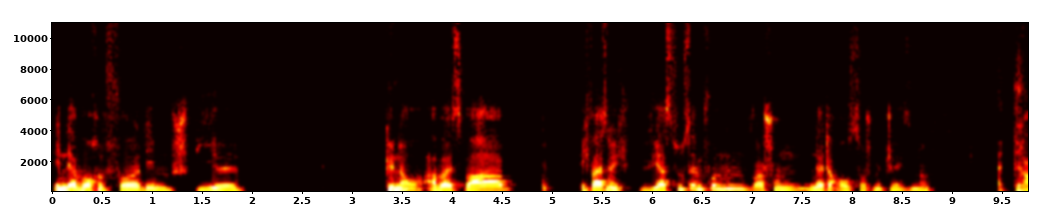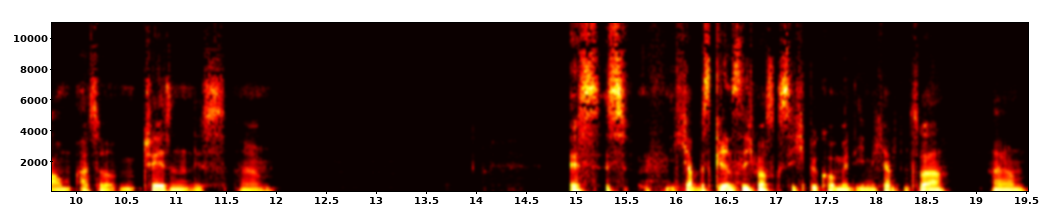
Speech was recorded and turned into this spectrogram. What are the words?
in der Woche vor dem Spiel. Genau, aber es war, ich weiß nicht, wie hast du es empfunden? War schon ein netter Austausch mit Jason, ne? Traum, also Jason ist ähm, es ist, ich habe das Grinsen nicht mehr aufs Gesicht bekommen mit ihm. Ich habe zwar, ähm,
